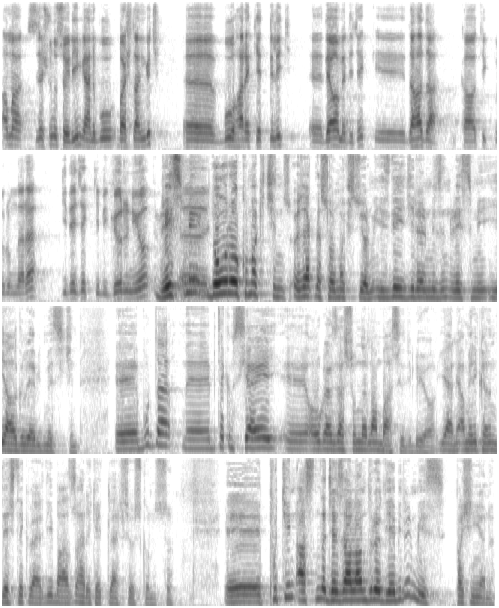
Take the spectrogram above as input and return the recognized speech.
Ama size şunu söyleyeyim yani bu başlangıç, bu hareketlilik devam edecek. Daha da kaotik durumlara gidecek gibi görünüyor. Resmi Ee, doğru okumak için özellikle sormak istiyorum. İzleyicilerimizin resmi iyi algılayabilmesi için. Ee, burada e, bir takım CIA e, organizasyonlarından bahsediliyor. Yani Amerika'nın destek verdiği bazı hareketler söz konusu. Ee, Putin aslında cezalandırıyor diyebilir miyiz Paşinyan'ı?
